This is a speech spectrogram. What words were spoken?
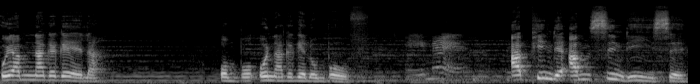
uyamnakekela ompo onakekela ompofu. Amen. aphinde amsindise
